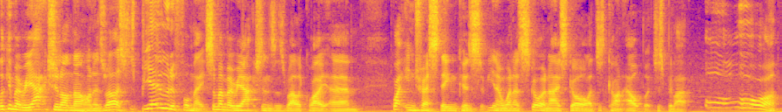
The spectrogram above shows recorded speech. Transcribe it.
Look at my reaction on that one as well. It's just beautiful, mate. Some of my reactions as well are quite um, quite interesting because you know when I score a nice goal, I just can't help but just be like, oh, oh.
